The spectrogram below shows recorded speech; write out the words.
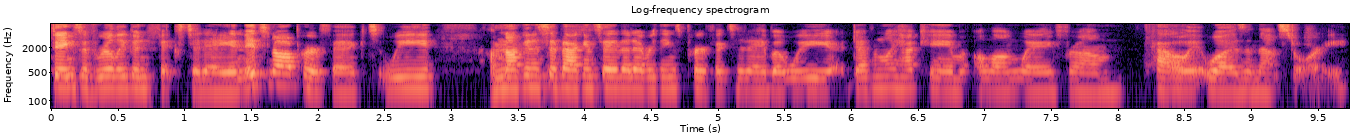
things have really been fixed today and it's not perfect we i'm not going to sit back and say that everything's perfect today but we definitely have came a long way from how it was in that story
